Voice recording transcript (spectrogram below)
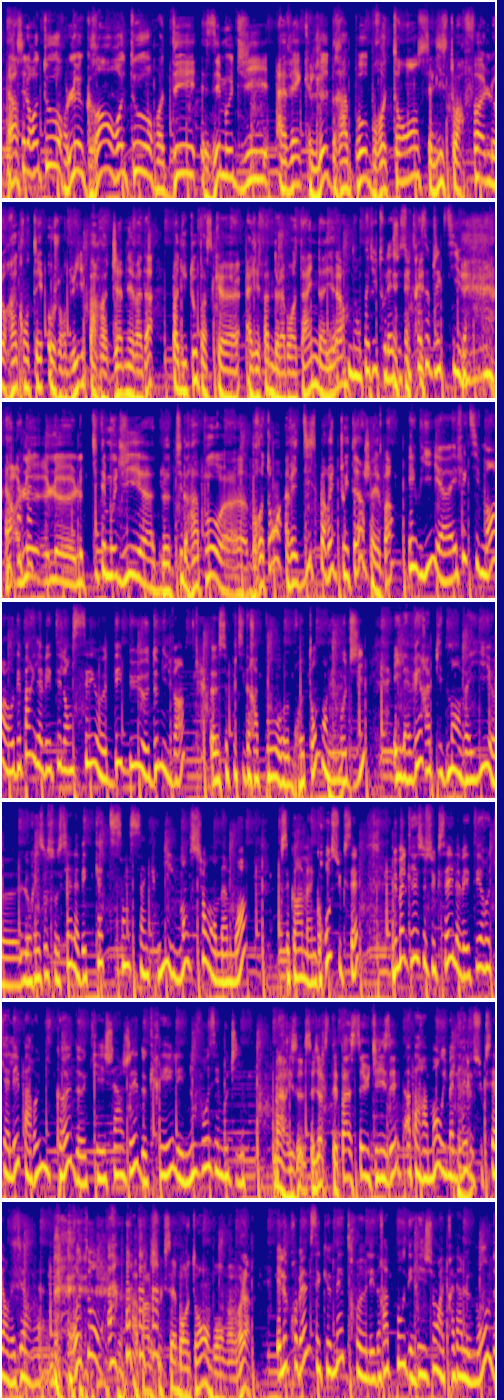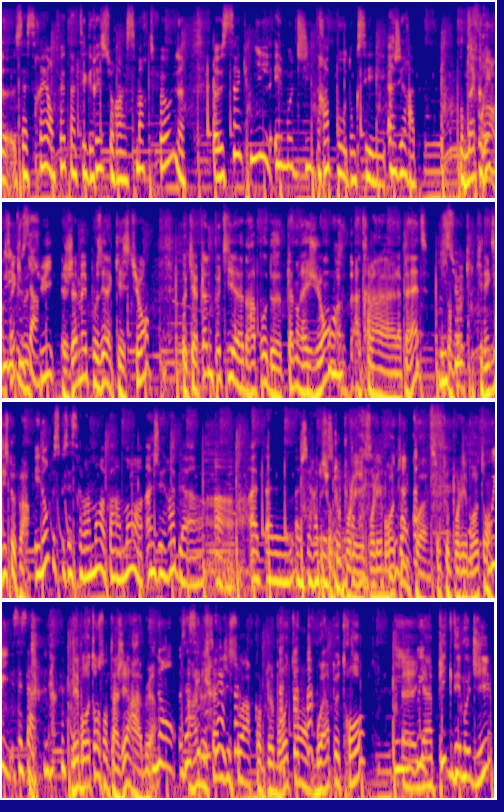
Alors c'est le retour, le grand retour des emojis avec le drapeau breton. C'est l'histoire folle racontée aujourd'hui par Jam Nevada. Pas du tout parce qu'elle est fan de la Bretagne d'ailleurs. Non, pas du tout. Là, je suis très objective. Alors le, le- le petit emoji, euh, le petit drapeau euh, breton avait disparu de Twitter, je savais pas. Et oui, euh, effectivement. Alors, au départ, il avait été lancé euh, début euh, 2020, euh, ce petit drapeau breton en emoji. Et il avait rapidement envahi le réseau social avec 405 000 mentions en un mois. C'est quand même un gros succès. Mais malgré ce succès, il avait été recalé par Unicode qui est chargé de créer les nouveaux emojis. Ah, ça veut dire que c'était pas assez utilisé? Apparemment, oui, malgré le succès, on va dire, euh, breton. À part le succès breton, bon ben voilà. Et le problème, c'est que mettre les drapeaux des régions à travers le monde, ça serait en fait intégré sur un smartphone euh, 5000 emojis drapeaux. Donc c'est ingérable. Donc il faut D'accord, c'est vrai que je me suis jamais posé la question. Donc il y a plein de petits euh, drapeaux de plein de régions Oui. à travers la, la planète qui, Bien sont- sûr. qui- qui n'existent pas. Et non, parce que ça serait vraiment apparemment ingérable à, à, à- à- ingérable. Surtout pour les, pour les Bretons, quoi. Surtout pour les Bretons. Oui, c'est ça. Les Bretons sont ingérables. non, ça Hein, le clair. samedi soir, quand le Breton boit un peu trop, Il- euh, il oui. y a un pic d'emoji.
